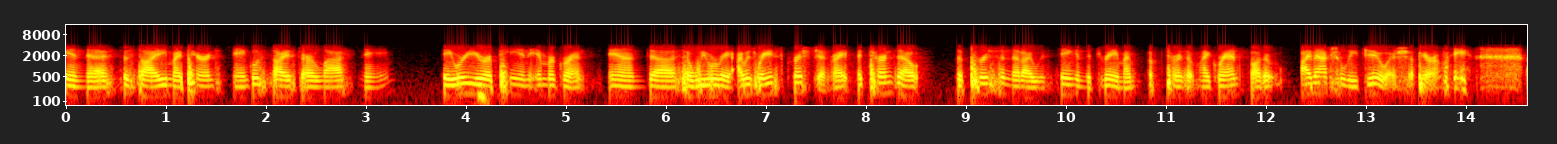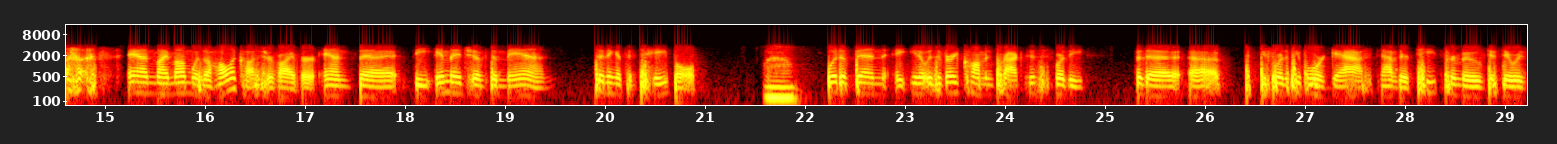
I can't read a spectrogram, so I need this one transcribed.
in the society. My parents anglicized our last name. They were European immigrants, and uh, so we were. Ra- I was raised Christian, right? It turns out the person that I was seeing in the dream, I'm, it turns out my grandfather. I'm actually Jewish, apparently, and my mom was a Holocaust survivor. And the the image of the man sitting at the table, wow, would have been. You know, it was a very common practice for the for the uh, before the people were gassed to have their teeth removed if there was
